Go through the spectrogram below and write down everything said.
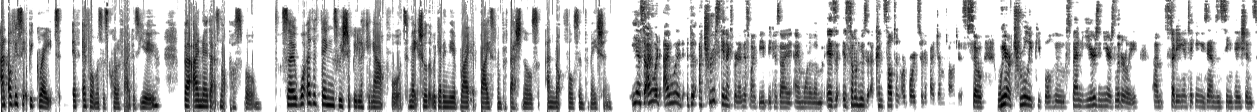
And obviously, it'd be great if everyone was as qualified as you, but I know that's not possible. So, what are the things we should be looking out for to make sure that we're getting the right advice from professionals and not false information? Yeah, so I would, I would, a true skin expert, and this might be because I am one of them, is, is someone who's a consultant or board certified dermatologist. So we are truly people who spend years and years literally um, studying and taking exams and seeing patients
